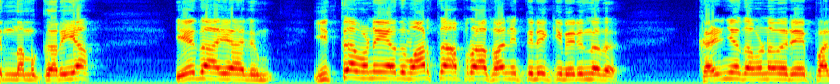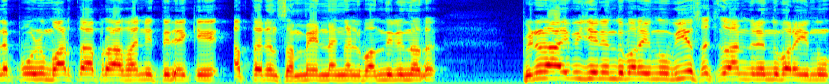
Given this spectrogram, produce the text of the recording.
എന്ന് നമുക്കറിയാം. ഏതായാലും ഇത്തവണ അത് വാർത്താ പ്രാധാന്യത്തിലേക്ക് വരുന്നത് കഴിഞ്ഞ തവണ വരെ പലപ്പോഴും വാർത്താ പ്രാധാന്യത്തിലേക്ക് അത്തരം സമ്മേളനങ്ങൾ വന്നിരുന്നത്. പിണറായി വിജയൻ എന്ന് പറയുന്നു വി എസ് അച്യുതാനന്ദൻ എന്ന് പറയുന്നു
